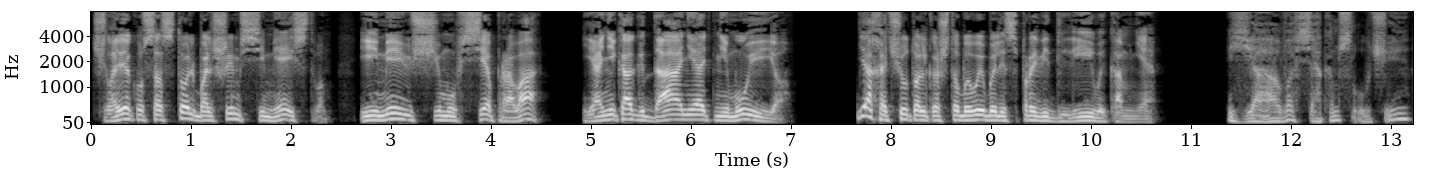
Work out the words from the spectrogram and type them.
человеку со столь большим семейством и имеющему все права, я никогда не отниму ее. Я хочу только, чтобы вы были справедливы ко мне. Я, во всяком случае,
